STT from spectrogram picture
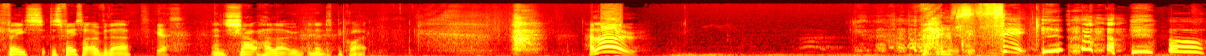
Face, just face like over there, Yes. and shout hello, and then just be quiet. Hello. That is sick! oh.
